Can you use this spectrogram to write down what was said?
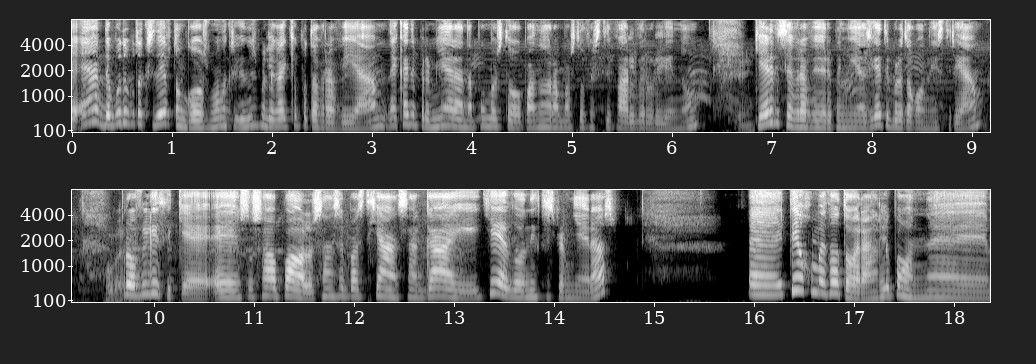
ένα ντεμπούτο που ταξιδεύει τον κόσμο, να ξεκινήσουμε λιγάκι από τα βραβεία. Έκανε πρεμιέρα, να πούμε, στο Πανόραμα στο Φεστιβάλ Βερολίνου. Κέρδισε βραβείο ερμηνείας για την πρωταγωνίστρια. Φοβερά. Προβλήθηκε ε, στο Σάο Πάολο, Σαν Σεμπαστιάν, Σαγκάη και εδώ νύχτε πρεμιέρας. Ε, τι έχουμε εδώ τώρα, λοιπόν. Ε,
